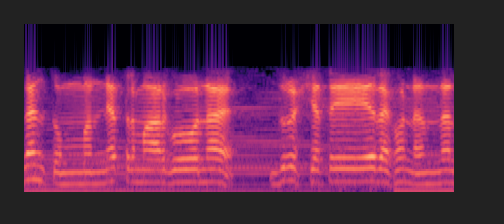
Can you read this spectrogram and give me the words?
गन्तुम् अन्यत्र मार्गो न दृश्यते रघुनन्दन।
